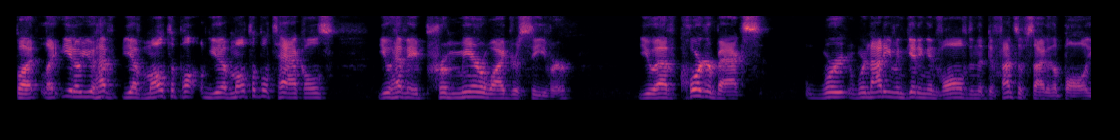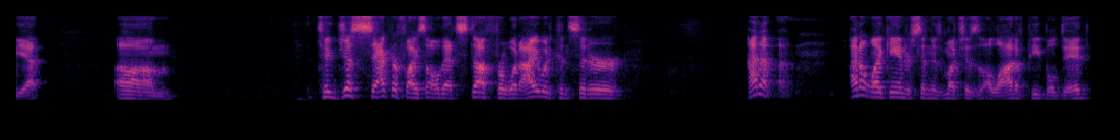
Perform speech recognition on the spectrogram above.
but like you know, you have you have multiple you have multiple tackles. You have a premier wide receiver. You have quarterbacks. We're we're not even getting involved in the defensive side of the ball yet. Um, to just sacrifice all that stuff for what I would consider, I don't, I don't like Anderson as much as a lot of people did.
